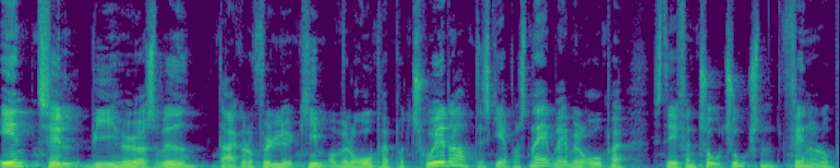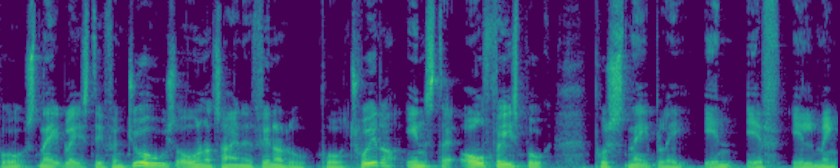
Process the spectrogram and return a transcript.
Indtil vi høres ved, der kan du følge Kim og Velropa på Twitter. Det sker på Snablag Velropa. Stefan 2000 finder du på Snablag Stefan Djurhus, og undertegnet finder du på Twitter, Insta og Facebook på Snablag NF Elming.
